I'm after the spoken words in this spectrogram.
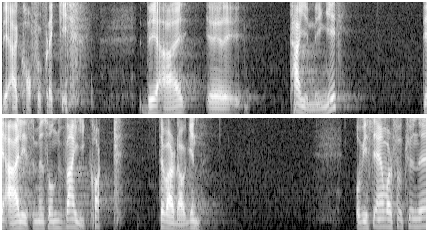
det er kaffeflekker, det er eh, tegninger. Det er liksom en sånn veikart til hverdagen. Og hvis jeg i hvert fall kunne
